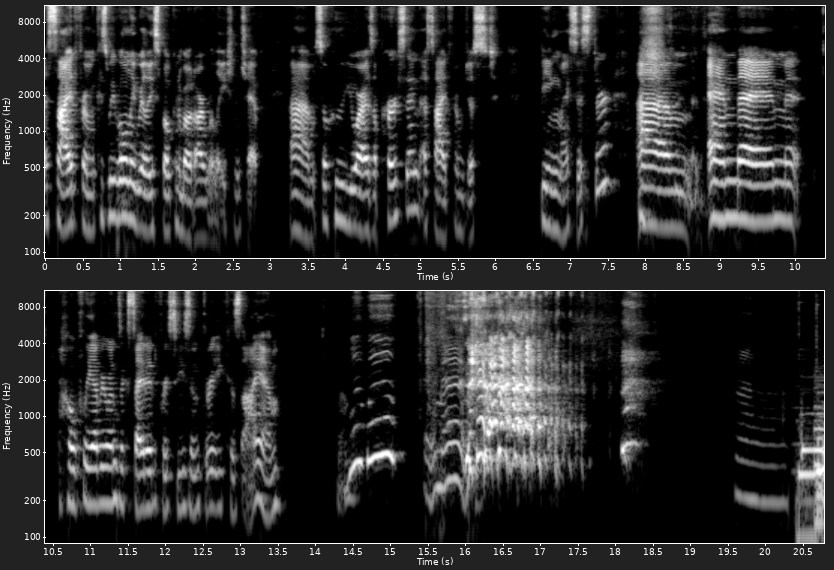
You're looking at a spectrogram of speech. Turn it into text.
aside from, because we've only really spoken about our relationship. Um, so, who you are as a person, aside from just being my sister. Um, and then hopefully everyone's excited for season three because I am. Woo woo. Amen. um.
